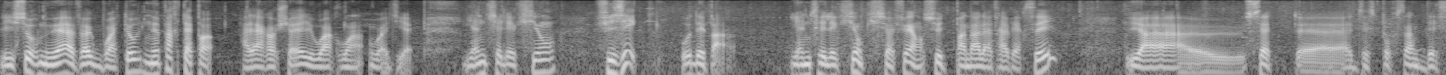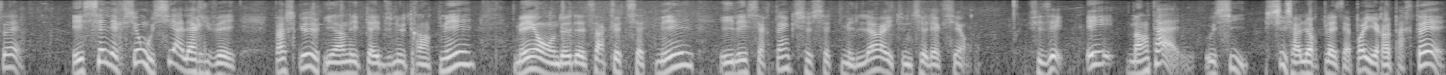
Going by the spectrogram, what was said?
les sourds-muets aveugles boiteux ne partaient pas à La Rochelle ou à Rouen ou à Dieppe. Il y a une sélection physique au départ. Il y a une sélection qui se fait ensuite pendant la traversée. Il y a 7 euh, à 10% de décès. Et sélection aussi à l'arrivée, parce qu'il en était devenu 30 000, mais on ne descend que de 7 000, et il est certain que ce 7 000-là est une sélection physique et mentale aussi. Si ça leur plaisait pas, ils repartaient.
